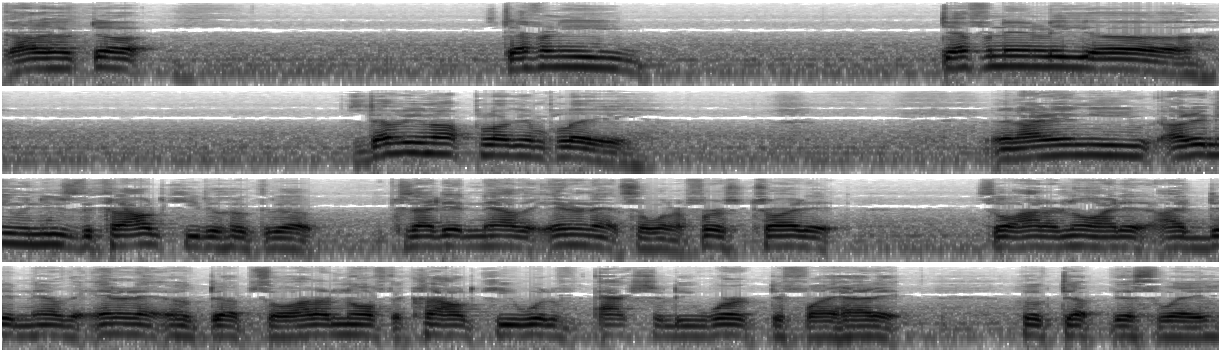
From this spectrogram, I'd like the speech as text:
Got it hooked up. It's definitely, definitely, uh, it's definitely not plug and play. And I didn't even, I didn't even use the cloud key to hook it up because I didn't have the internet. So when I first tried it, so I don't know, I didn't, I didn't have the internet hooked up. So I don't know if the cloud key would have actually worked if I had it hooked up this way.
